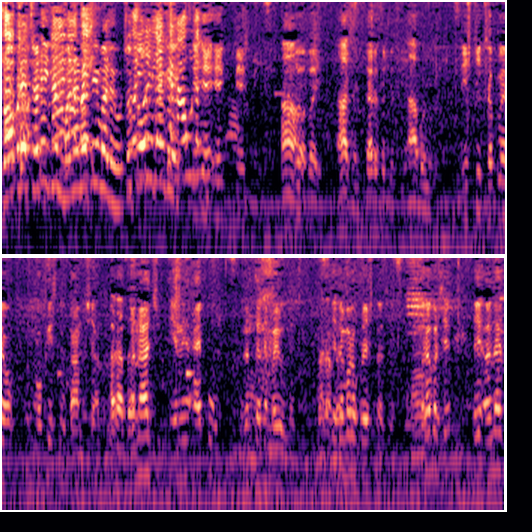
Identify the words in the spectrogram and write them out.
ચોપડે ચડી ગયું મને નથી મળ્યું. તો ચોરી થઈ ગઈ. એ-. એ- એક મિનિટ. હા. ભાઈ હા સાહેબ. હા બોલો. ડિસ્ટ્રિક્ટ સપ્લાય ઓફિસનું કામ છે બરાબર. અનાજ એને આપ્યું જનતાને મળ્યું નથી. એ તમારો પ્રશ્ન છે. બરાબર છે? એ અનાજ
